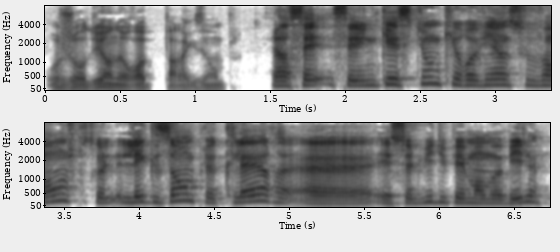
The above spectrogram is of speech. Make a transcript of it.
aujourd'hui en Europe, par exemple? Alors c'est une question qui revient souvent. Je pense que l'exemple clair euh, est celui du paiement mobile.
